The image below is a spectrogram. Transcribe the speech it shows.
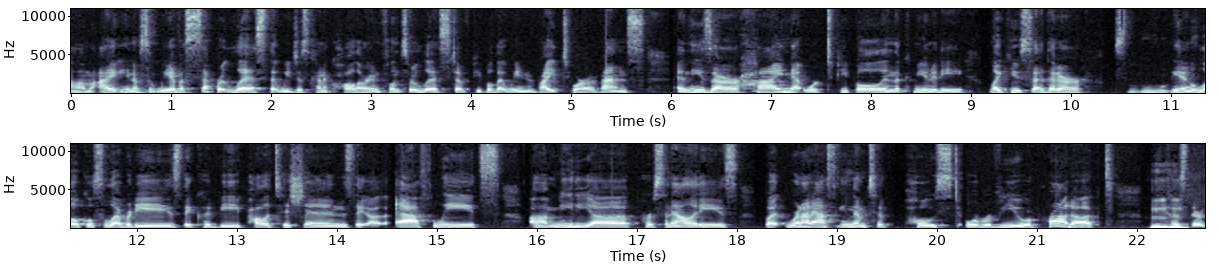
Um, I, you know, so we have a separate list that we just kind of call our influencer list of people that we invite to our events. And these are high networked people in the community, like you said, that are, you know, local celebrities. They could be politicians, they, uh, athletes, uh, media personalities. But we're not asking them to post or review a product because mm-hmm.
